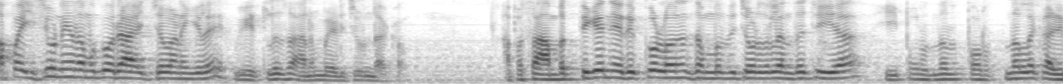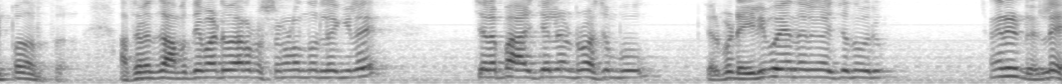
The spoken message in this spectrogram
പൈസ ഉണ്ടെങ്കിൽ നമുക്ക് ഒരാഴ്ച വേണമെങ്കിൽ വീട്ടിൽ സാധനം മേടിച്ചു ഉണ്ടാക്കാം. അപ്പോൾ സാമ്പത്തിക ഞെരുക്കമുള്ളവനെ സംബന്ധിച്ചിടത്തോളം എന്താ ചെയ്യുക ഈ പുറത്ത് പുറത്തുനിന്നുള്ള കഴിപ്പ് നിർത്തുക. ആ സമയത്ത് സാമ്പത്തികമായിട്ട് വേറെ പ്രശ്നങ്ങളൊന്നും ഇല്ലെങ്കിൽ ചിലപ്പോൾ ആഴ്ചയിൽ രണ്ട് പ്രാവശ്യം പോവും. ചിലപ്പോൾ ഡെയിലി പോയി എന്തെങ്കിലും കഴിച്ചെന്ന് വരും. അങ്ങനെയുണ്ട് അല്ലേ?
